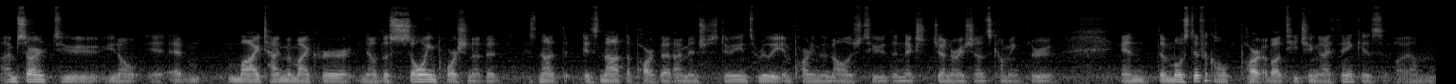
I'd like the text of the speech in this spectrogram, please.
I'm starting to you know at my time in my career, you know the sewing portion of it is not is not the part that I'm interested in. It's really imparting the knowledge to the next generation that's coming through. And the most difficult part about teaching, I think, is um,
